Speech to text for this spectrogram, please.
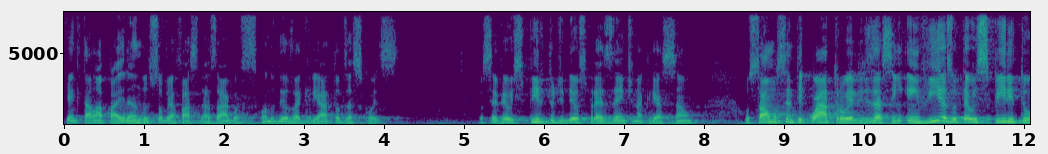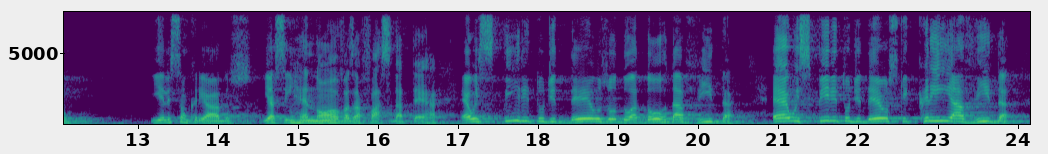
quem que está lá pairando sobre a face das águas quando Deus vai criar todas as coisas? Você vê o Espírito de Deus presente na criação. O Salmo 104, ele diz assim: Envias o teu Espírito e eles são criados, e assim renovas a face da terra. É o Espírito de Deus, o doador da vida, é o Espírito de Deus que cria a vida,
